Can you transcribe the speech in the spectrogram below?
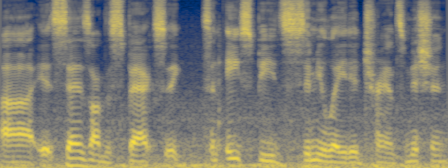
Uh, it says on the specs it's an eight speed simulated transmission,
